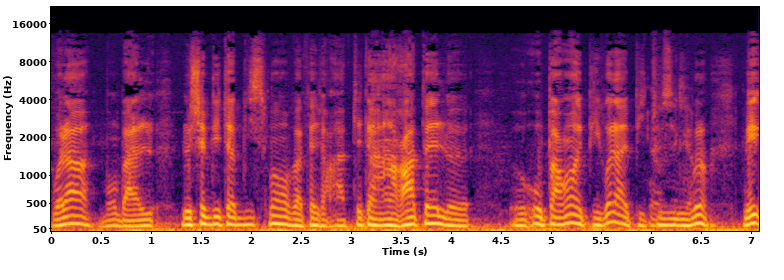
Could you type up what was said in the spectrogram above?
Voilà, bon bah le, chef d'établissement va faire ah, peut-être un, rappel euh, aux parents et puis voilà et puis tout voilà. mais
